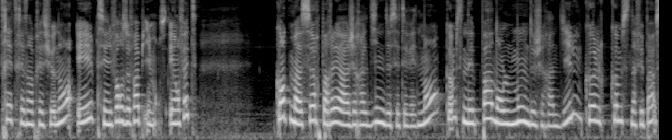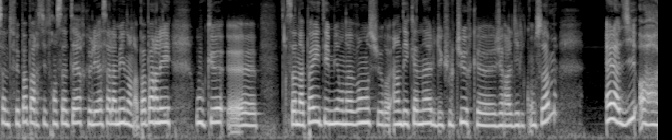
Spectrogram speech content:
très très impressionnant et c'est une force de frappe immense. Et en fait, quand ma sœur parlait à Géraldine de cet événement, comme ce n'est pas dans le monde de Géraldine, comme ça, fait pas, ça ne fait pas partie de France Inter, que Léa Salamé n'en a pas parlé, ou que euh, ça n'a pas été mis en avant sur un des canaux de culture que Géraldine consomme, elle a dit Oh,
